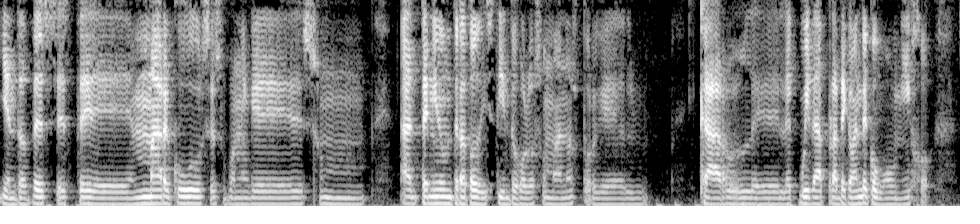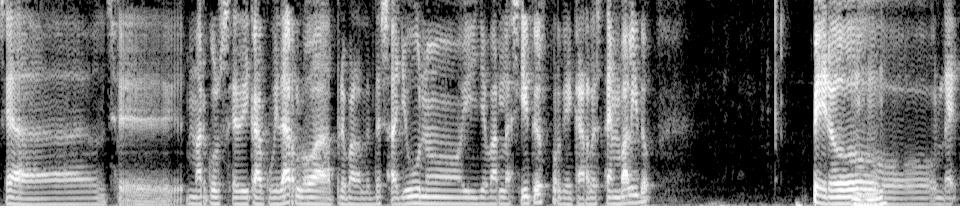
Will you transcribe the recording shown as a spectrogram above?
y entonces este Marcus se supone que es un, ha tenido un trato distinto con los humanos porque el Carl le, le cuida prácticamente como un hijo. O sea, se- Marcus se dedica a cuidarlo, a prepararle el desayuno y llevarle a sitios porque Carl está inválido. Pero le,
